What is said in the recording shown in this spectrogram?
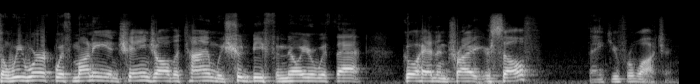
So we work with money and change all the time. We should be familiar with that. Go ahead and try it yourself. Thank you for watching.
